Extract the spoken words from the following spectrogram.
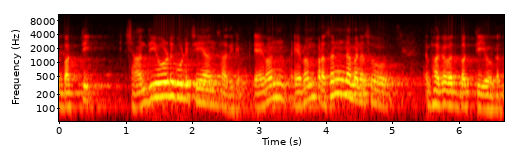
ഭക്തി ശാന്തിയോടുകൂടി ചെയ്യാൻ സാധിക്കും. ഏവം ഏവം പ്രസന്ന മനസ്സോ ഭഗവത് ഭക്തി യോഗത.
